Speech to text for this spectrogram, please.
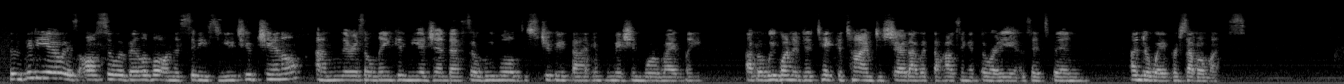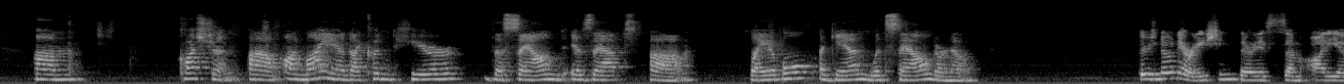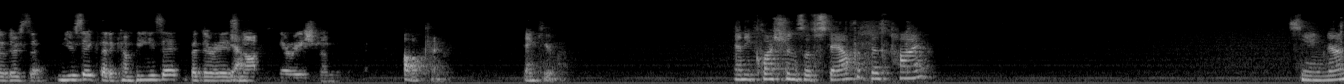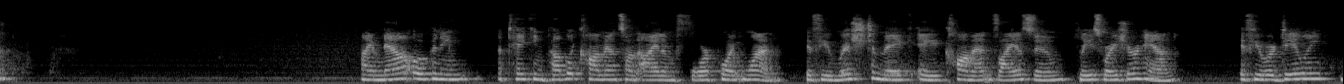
The video is also available on the city's YouTube channel. Um, there is a link in the agenda, so we will distribute that information more widely. Uh, but we wanted to take the time to share that with the Housing Authority as it's been underway for several months. Um, question, um, on my end, I couldn't hear the sound. Is that um, playable again with sound or no? There's no narration. There is some audio. There's music that accompanies it, but there is Yeah. not narration. Okay, thank you. Any questions of staff at this time? Seeing none. I am now opening, uh, taking public comments on item 4.1. If you wish to make a comment via Zoom, please raise your hand. If you are dealing,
